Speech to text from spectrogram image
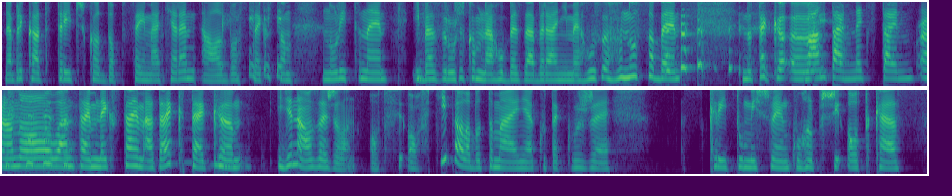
Napríklad tričko do psej matere alebo s textom nulitné, iba s rúškom na hube zabránime hnusobe. No tak... Uh, one time, next time. Áno, one time, next time a tak. Tak um, ide naozaj, že len o vtip, alebo to má aj nejakú takú, že skrytú myšlienku, hĺbší odkaz?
